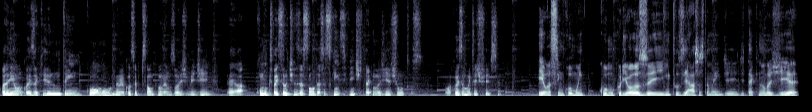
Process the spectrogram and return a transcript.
Porém, é uma coisa que não tem como, na minha concepção, pelo menos hoje, medir é, como que vai ser a utilização dessas 15, 20 tecnologias juntos. É uma coisa muito difícil. Eu, assim, como, como curioso e entusiasta também de, de tecnologia,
